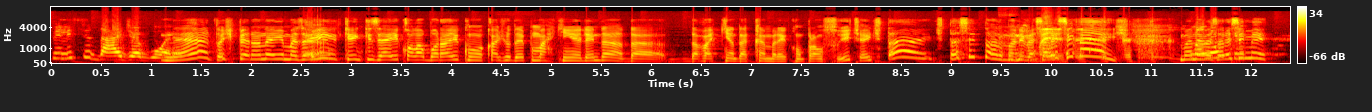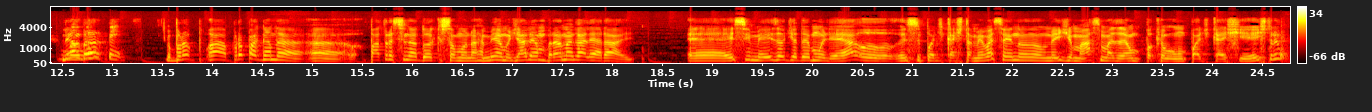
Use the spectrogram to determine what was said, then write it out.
felicidade agora. Né? Tô esperando aí, mas aí quem quiser aí colaborar aí com, com a ajuda aí pro Marquinho, além da, da, da vaquinha da câmera aí comprar um Switch, a gente tá, a gente tá aceitando. Meu aniversário é esse mês. Meu aniversário é esse mês. Lembra, um A propaganda, a, patrocinador que somos nós mesmos, já lembrando a galera, É, esse mês é o Dia da Mulher. o- esse podcast também vai sair no, mês de março, mas é um, pouco- um podcast extra.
